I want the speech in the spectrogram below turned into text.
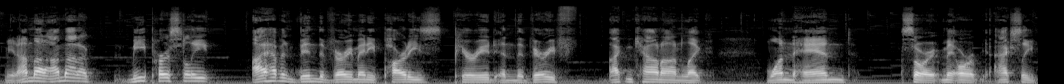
I mean, I'm not. I'm not a. Me personally, I haven't been to very many parties. Period, and the very. I can count on like one hand. Sorry, or actually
